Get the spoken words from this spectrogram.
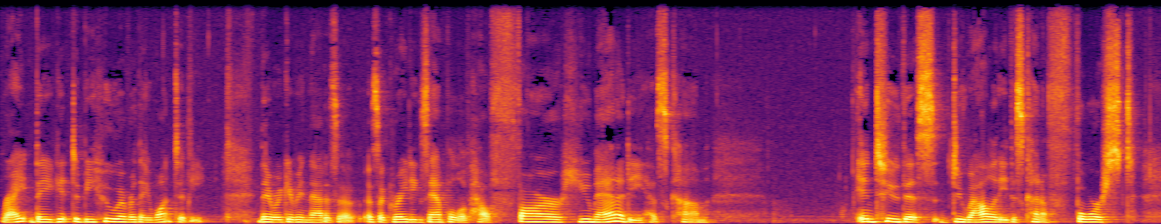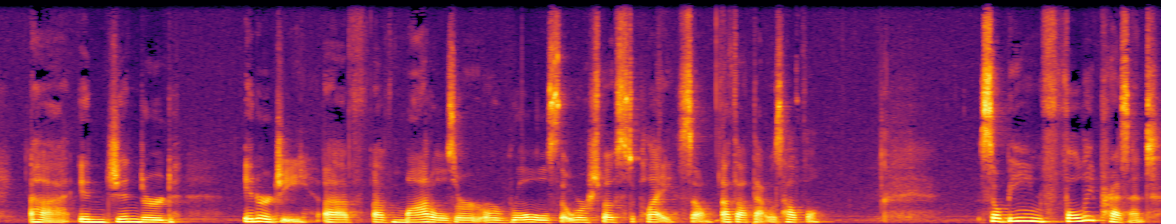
right? They get to be whoever they want to be. They were giving that as a as a great example of how far humanity has come into this duality this kind of forced uh, engendered energy of, of models or, or roles that we're supposed to play. So I thought that was helpful. So being fully present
